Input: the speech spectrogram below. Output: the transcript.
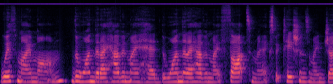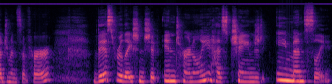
with my mom, the one that I have in my head, the one that I have in my thoughts and my expectations and my judgments of her, this relationship internally has changed immensely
